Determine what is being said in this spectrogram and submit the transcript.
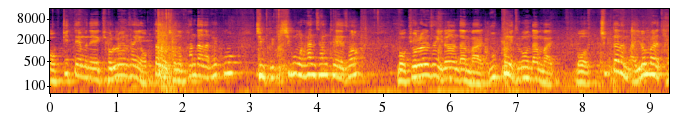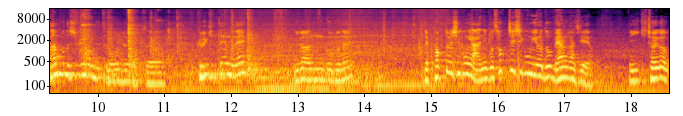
없기 때문에 결로 현상이 없다고 저는 판단을 했고 지금 그렇게 시공을 한 상태에서 뭐 결로 현상이 일어난다는 말, 우풍이 들어온다는 말, 뭐 춥다는 말 이런 말에 단한 번도 시공하면서 들어본 적이 없어요. 그렇기 때문에 이런 부분을 이제 벽돌 시공이 아니고 석재 시공이어도 매한가지예요. 이 저희가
